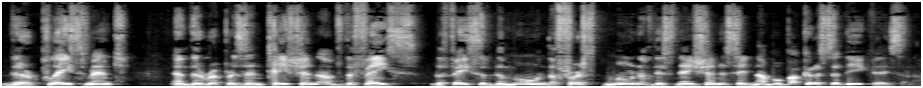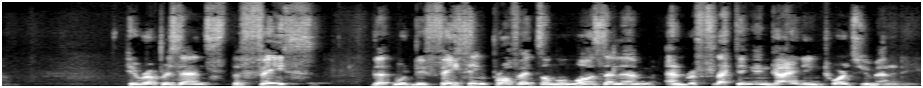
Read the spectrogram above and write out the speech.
their placement and the representation of the face, the face of the moon, the first moon of this nation is Sayyidina Abu Bakr as-Siddiq He represents the face that would be facing Prophet and reflecting and guiding towards humanity.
